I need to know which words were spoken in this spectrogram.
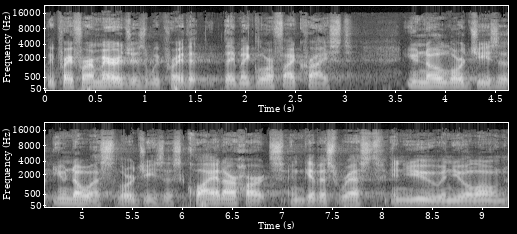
We pray for our marriages. We pray that they may glorify Christ. You know, Lord Jesus, you know us, Lord Jesus. Quiet our hearts and give us rest in you and you alone.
